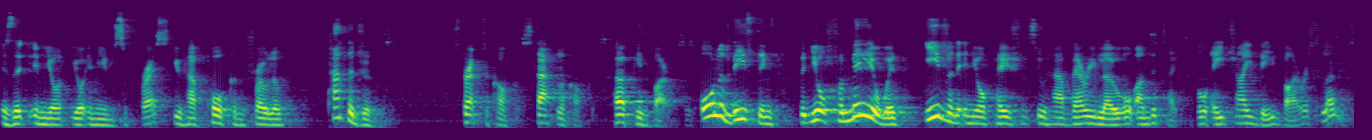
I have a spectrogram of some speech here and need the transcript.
is that in your, you're immune suppressed, you have poor control of pathogens, streptococcus, staphylococcus, herpes viruses, all of these things that you're familiar with even in your patients who have very low or undetectable HIV virus loads.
